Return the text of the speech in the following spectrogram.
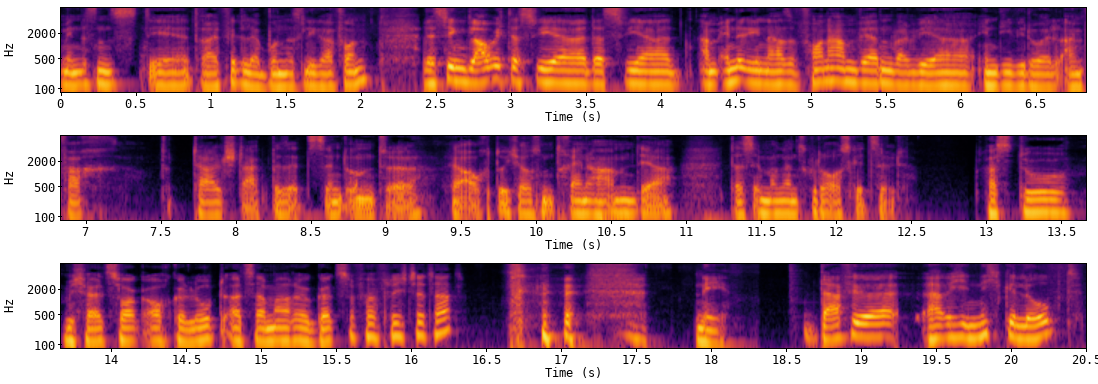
mindestens die drei Viertel der Bundesliga von. Deswegen glaube ich, dass wir, dass wir am Ende die Nase vorne haben werden, weil wir individuell einfach total stark besetzt sind und äh, ja auch durchaus einen Trainer haben, der das immer ganz gut rauskitzelt. Hast du Michael Zorg auch gelobt, als er Mario Götze verpflichtet hat? nee. Dafür habe ich ihn nicht gelobt.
